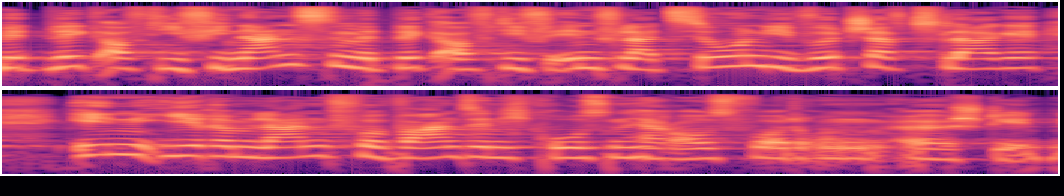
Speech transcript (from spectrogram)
mit Blick auf die Finanzen, mit Blick auf die Inflation, die Wirtschaftslage in ihrem Land vor wahnsinnig großen Herausforderungen äh, stehen.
